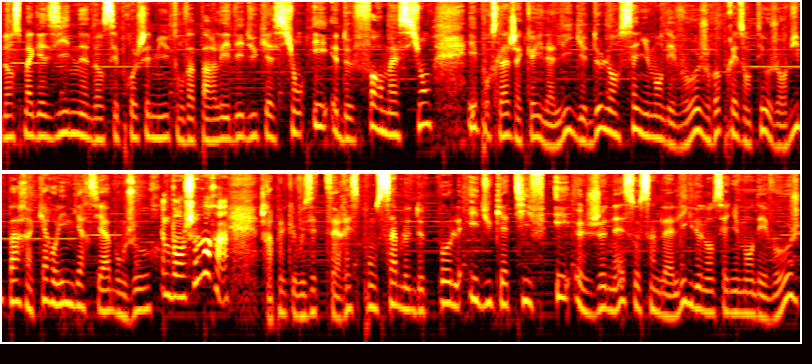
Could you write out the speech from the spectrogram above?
dans ce magazine. Dans ces prochaines minutes, on va parler d'éducation et de formation. Et pour cela, j'accueille la Ligue de l'enseignement des Vosges, représentée aujourd'hui par Caroline Garcia. Bonjour. Bonjour. Je rappelle que vous êtes responsable de pôle éducatif et jeunesse au sein de la Ligue de l'enseignement des Vosges.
